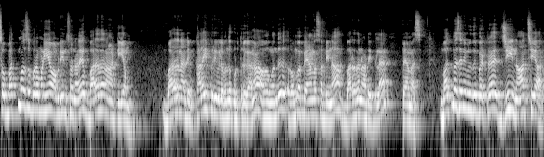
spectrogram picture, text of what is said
ஸோ பத்ம சுப்பிரமணியம் அப்படின்னு சொன்னாலே பரதநாட்டியம். பரதநாட்டியம் கலை பிரிவில் வந்து கொடுத்துருக்காங்க. அவங்க வந்து ரொம்ப ஃபேமஸ் அப்படின்னா பரதநாட்டியத்தில் ஃபேமஸ் பத்மஸ்ரீ விருது பெற்ற ஜி நாச்சியார்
